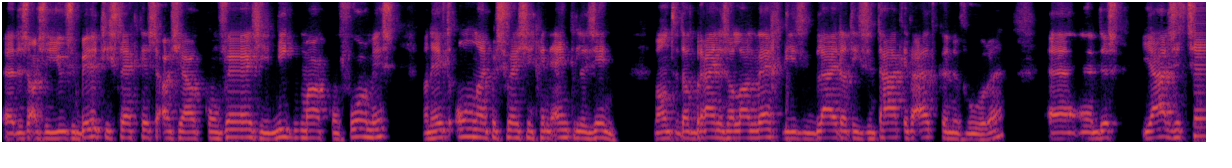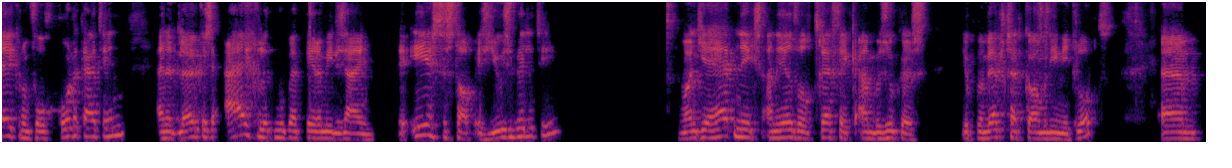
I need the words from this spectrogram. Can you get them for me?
uh, dus als je usability slecht is, als jouw conversie niet marktconform is, dan heeft online persuasion geen enkele zin. Want dat brein is al lang weg, die is blij dat hij zijn taak heeft uit kunnen voeren. Dus ja, er zit zeker een volgorde in. En het leuke is, eigenlijk moet bij piramide zijn, de eerste stap is usability. Want je hebt niks aan heel veel traffic aan bezoekers die op een website komen die niet klopt. Um,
